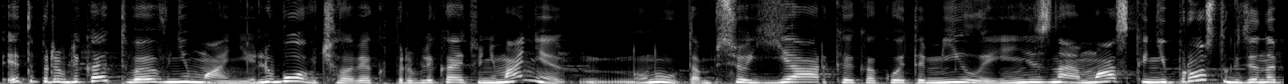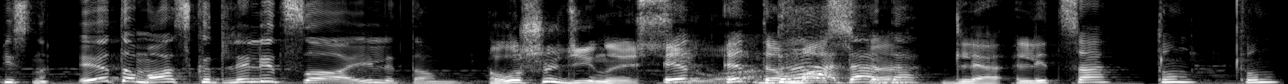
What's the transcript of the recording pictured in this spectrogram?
Это привлекает твое внимание. Любого человека привлекает внимание, ну, там все яркое какое-то, милое. Я не знаю, маска не просто, где написано «Это маска для лица» или там Лошадиная Э- сила. Это Да, маска да, да. для лица. Тун-тун.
